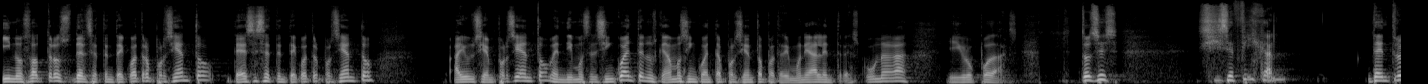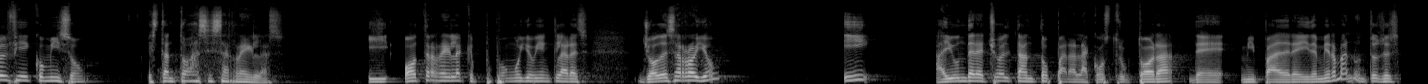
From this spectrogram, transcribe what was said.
y nosotros del 74%, de ese 74%, hay un 100%, vendimos el 50% y nos quedamos 50% patrimonial entre Escúnaga y Grupo DAX. Entonces, Si se fijan, dentro del fideicomiso están todas esas reglas. Y otra regla que pongo yo bien clara es, yo desarrollo y hay un derecho del tanto para la constructora de mi padre y de mi hermano. Entonces,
